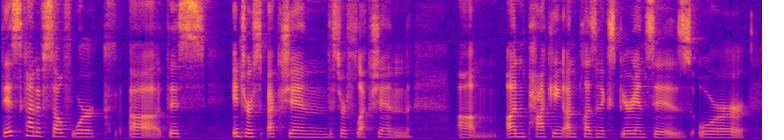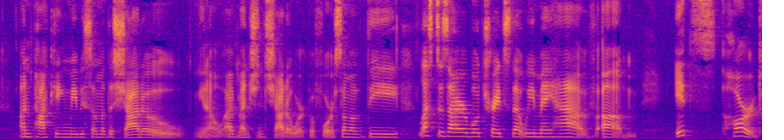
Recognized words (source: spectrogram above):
This kind of self work, uh, this introspection, this reflection, um, unpacking unpleasant experiences or unpacking maybe some of the shadow, you know, I've mentioned shadow work before, some of the less desirable traits that we may have. Um, it's hard.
